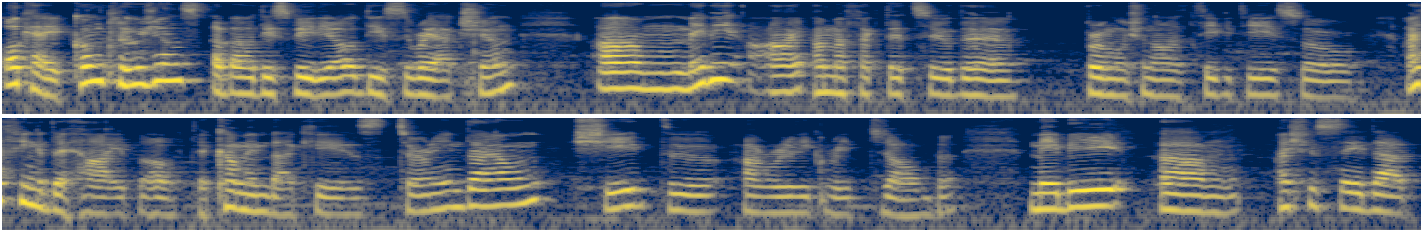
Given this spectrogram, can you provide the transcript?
okay conclusions about this video this reaction um, maybe I, I'm affected to the promotional activity so I think the hype of the coming back is turning down she do a really great job maybe um, I should say that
